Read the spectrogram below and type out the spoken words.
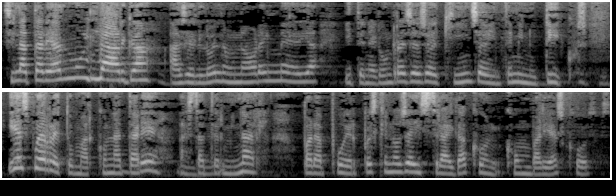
Si la tarea es muy larga, hacerlo en una hora y media y tener un receso de 15, 20 minuticos. Y después retomar con la tarea hasta terminarla, para poder pues que no se distraiga con, con varias cosas.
